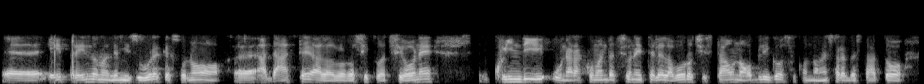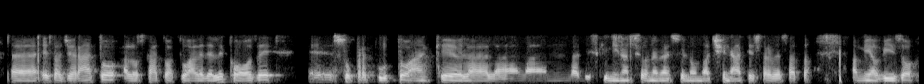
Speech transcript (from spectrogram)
eh, e prendono le misure che sono eh, adatte alla loro situazione. Quindi una raccomandazione di telelavoro ci sta un obbligo, secondo me sarebbe stato eh, esagerato allo stato attuale delle cose eh, soprattutto anche la, la, la, la, discriminazione verso i non vaccinati sarebbe stata a mio avviso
